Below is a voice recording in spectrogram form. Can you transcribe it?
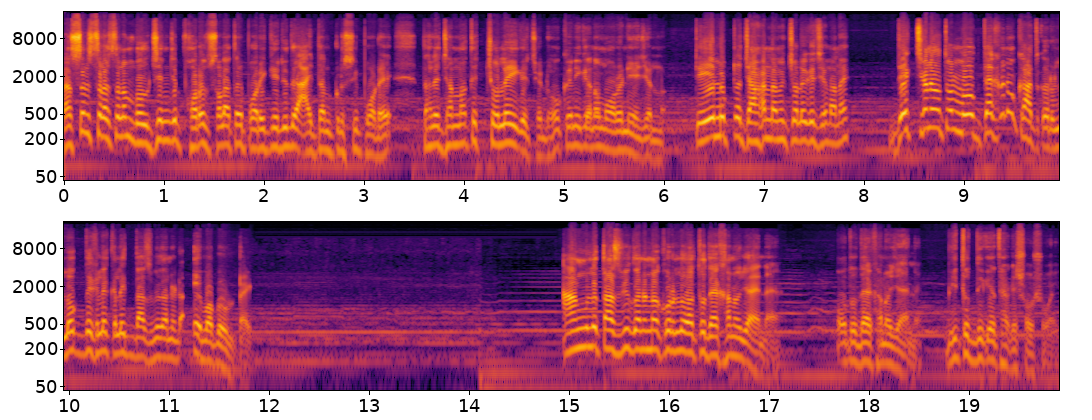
রাসুল সাল্লাম বলছেন যে, ফরজ সালাতের পরে কেউ যদি আয়তাম কুরসি পড়ে, তাহলে জান্নাতে চলেই গেছে ঢোকেনি কেন মরেনি এই জন্য? তো এই লোকটা জাহান নামে চলে গেছে মানে? দেখছে না ও তো লোক, দেখানো কাজ করে, লোক দেখলে খালি তাসবি গণনা এভাবে উল্টায়। আঙুলে তাসবি গণনা করলে অত দেখানো যায় না, অত দেখানো যায় না, ভিতর দিকে থাকে সবসময়।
